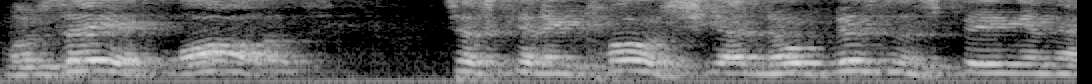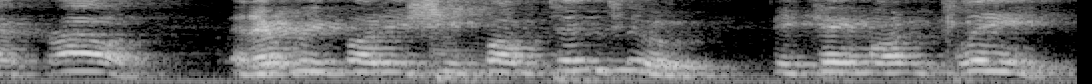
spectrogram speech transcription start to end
Mosaic laws, just getting close. She had no business being in that crowd. And everybody she bumped into became unclean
